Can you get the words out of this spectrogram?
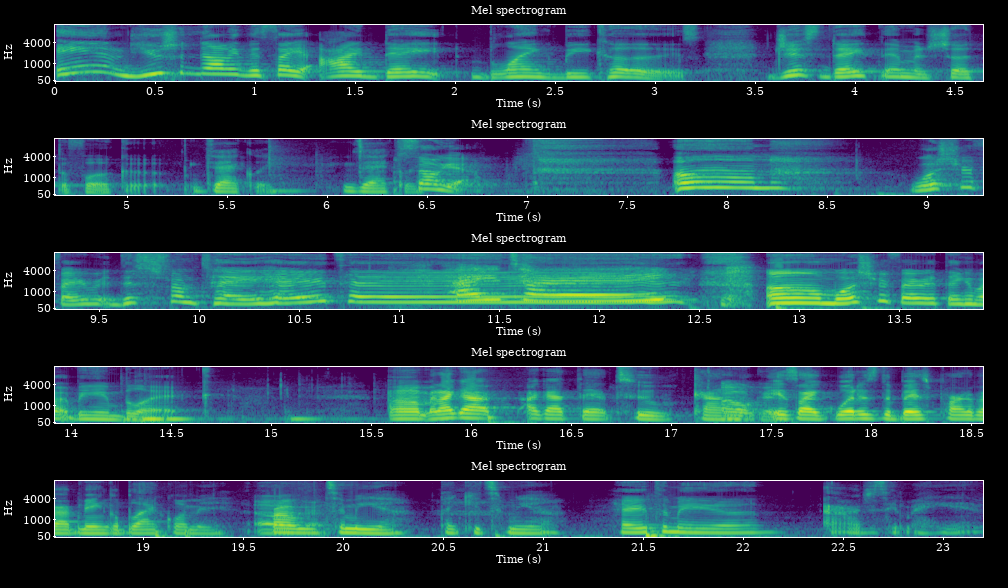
And you should not even say i date blank because. Just date them and shut the fuck up. Exactly. Exactly. so yeah um what's your favorite this is from tay hey tay Hey, Tay. um what's your favorite thing about being black Um, and I got I got that too. Kind of. Okay. It's like, what is the best part about being a black woman? From Okay. Tamia. Thank you, Tamia. hey tamia I just hit my head.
